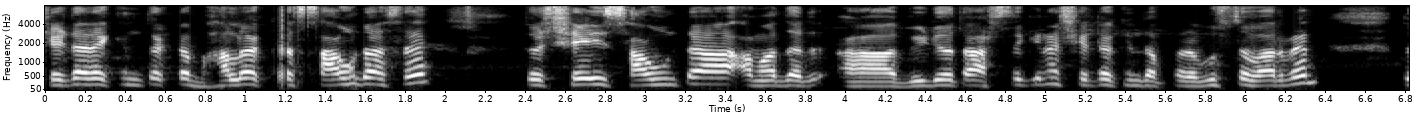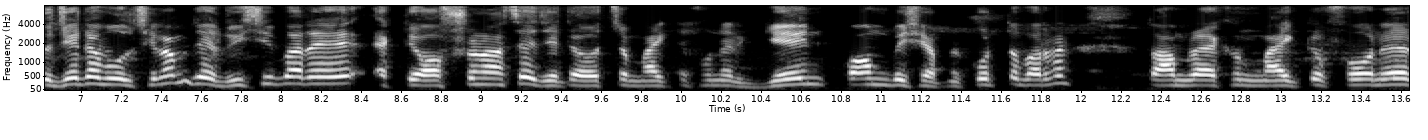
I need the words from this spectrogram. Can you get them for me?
সেটারে কিন্তু একটা ভালো একটা সাউন্ড আছে। তো সেই সাউন্ডটা আমাদের ভিডিওতে আসছে কিনা, সেটা কিন্তু আপনারা বুঝতে পারবেন। তো যেটা বলছিলাম যে রিসিভারে একটি অপশন আছে, যেটা হচ্ছে মাইক্রোফোনের গেইন কম বেশি আপনি করতে পারবেন। তো আমরা এখন মাইক্রোফোনের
